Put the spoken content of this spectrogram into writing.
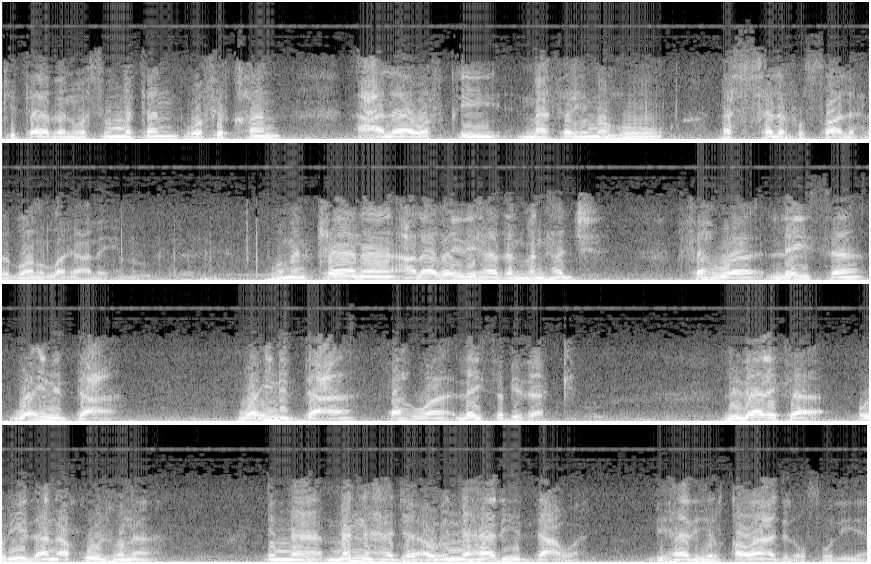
كتابا وسنة وفقها على وفق ما فهمه السلف الصالح رضوان الله عليهم. ومن كان على غير هذا المنهج فهو ليس وإن ادعى وإن ادعى فهو ليس بذاك. لذلك أريد أن أقول هنا إن منهج أو إن هذه الدعوة بهذه القواعد الأصولية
